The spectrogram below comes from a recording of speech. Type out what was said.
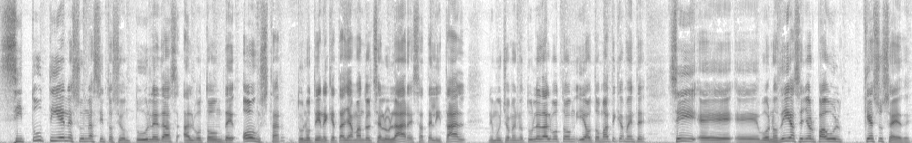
Si tú tienes una situación, tú le das al botón de OnStar, tú no tienes que estar llamando el celular, es satelital, ni mucho menos. Tú le das el botón y automáticamente, sí, eh, eh, buenos días, señor Paul, ¿qué sucede?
